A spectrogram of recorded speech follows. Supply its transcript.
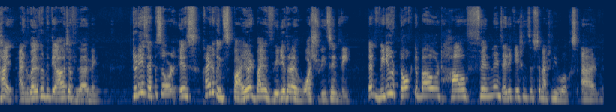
Hi, and welcome to the Art of Learning. Today's episode is kind of inspired by a video that I watched recently. That video talked about how Finland's education system actually works and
